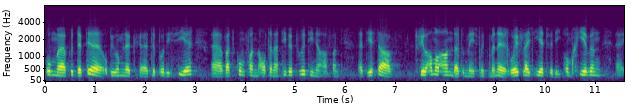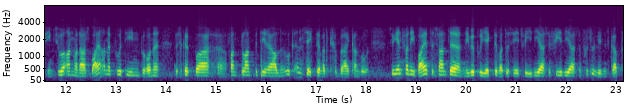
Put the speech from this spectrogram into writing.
om uh, produkte op die oomblik uh, te produseer uh, wat kom van alternatiewe proteïene af want uh, deesdae veel almal aan dat 'n mens moet minder rooi vleis eet vir die omgewing uh, en so aan, maar daar's baie ander proteïenbronne beskikbaar uh, van plantmateriaal en ook insekte wat gebruik kan word. So een van die baie interessante nuwe projekte wat ons het vir hierdie jaar se vierde jaar se voedselwetenskap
